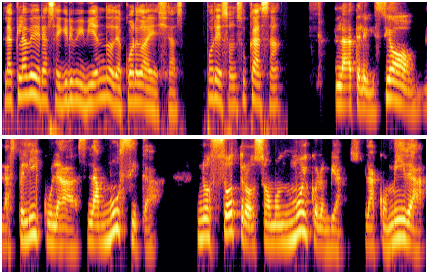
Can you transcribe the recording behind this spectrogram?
la clave era seguir viviendo de acuerdo a ellas. Por eso en su casa la televisión, las películas, la música. Nosotros somos muy colombianos. La comida,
